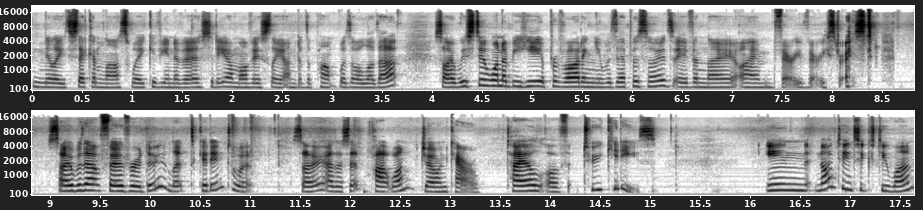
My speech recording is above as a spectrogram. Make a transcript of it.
nearly second last week of university, I'm obviously under the pump with all of that. So we still want to be here providing you with episodes, even though I'm very, very stressed. So without further ado, let's get into it. So, as I said, part one Joe and Carol Tale of Two Kitties. In 1961,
